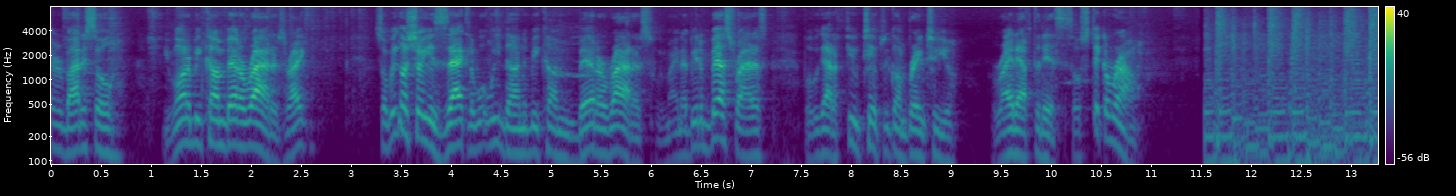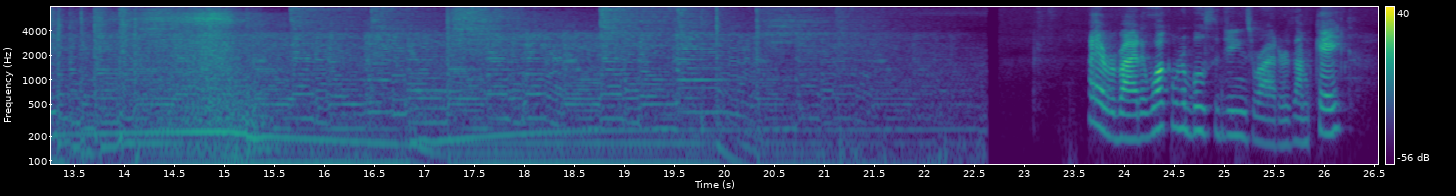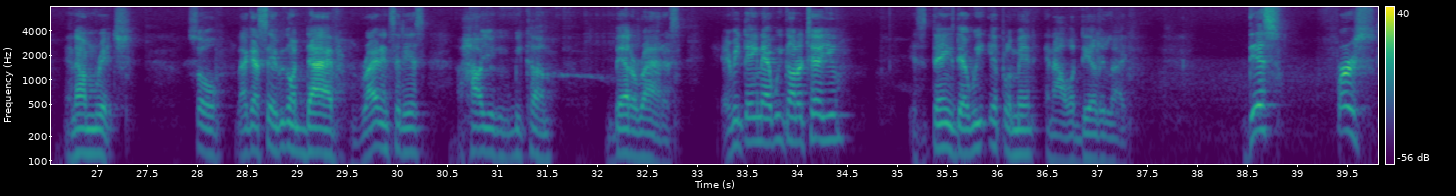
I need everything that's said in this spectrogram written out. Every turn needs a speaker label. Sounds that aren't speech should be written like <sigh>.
Speaker 1: everybody. So you want to become better riders, right? So we're gonna show you exactly what we've done to become better riders. We might not be the best riders, but we got a few tips we're gonna bring to you right after this. So stick around.
Speaker 2: Hi everybody, welcome to Boots and Jeans Riders. I'm Kate.
Speaker 1: And I'm Rich. So, like I said, we're gonna dive right into this, how you can become better riders. Everything that we're gonna tell you is things that we implement in our daily life. This first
